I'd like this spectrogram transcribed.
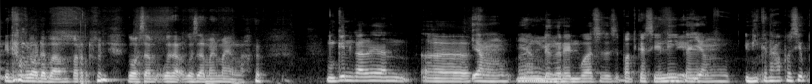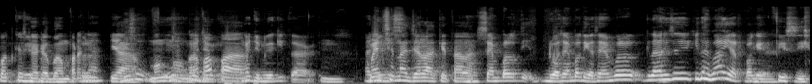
kita belum ada bumper gak usah, gak usah main-main lah Mungkin kalian eh, yang yang dengerin buat podcast ini Ini kayak yang- ini kenapa sih podcast gak ada bumpernya? Ya, Bisa, monggo iya, nggak apa-apa. ngajin ke kita Hmm. Mention aja lah kita lah. sampel ti- dua sampel tiga sampel kita sih kita bayar pakai visi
